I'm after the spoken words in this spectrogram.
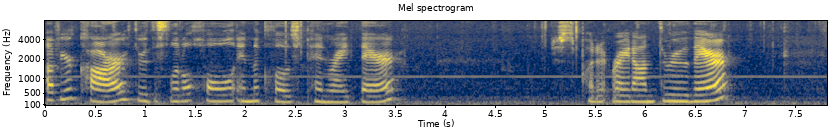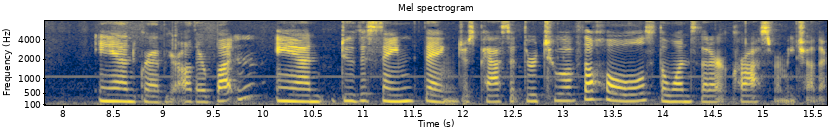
of your car, through this little hole in the clothespin right there. Just put it right on through there. And grab your other button and do the same thing. Just pass it through two of the holes, the ones that are across from each other.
